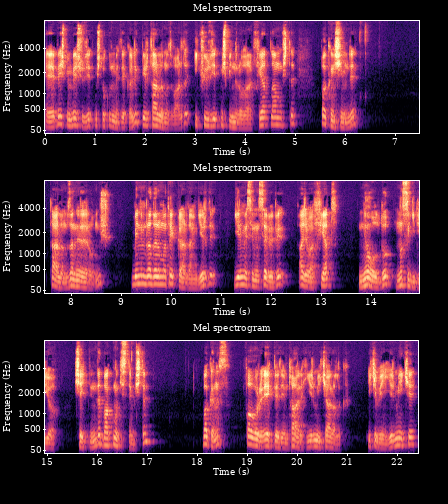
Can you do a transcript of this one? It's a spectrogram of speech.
5579 e, metrekarelik bir tarlamız vardı. 270 bin lira olarak fiyatlanmıştı. Bakın şimdi tarlamıza neler olmuş. Benim radarıma tekrardan girdi. Girmesinin sebebi acaba fiyat ne oldu, nasıl gidiyor şeklinde bakmak istemiştim. Bakınız favori eklediğim tarih 22 Aralık 2022.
